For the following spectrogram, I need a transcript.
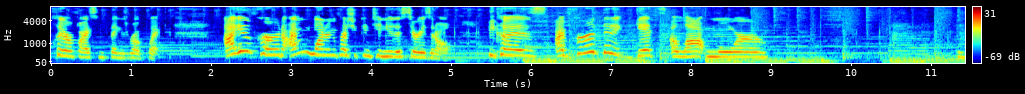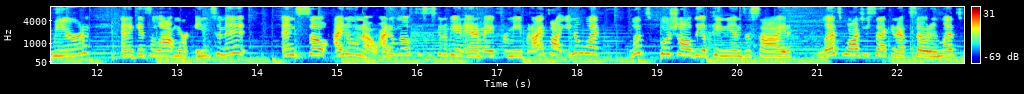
clarify some things real quick. I have heard, I'm wondering if I should continue this series at all. Because I've heard that it gets a lot more weird and it gets a lot more intimate and so I don't know. I don't know if this is going to be an anime for me, but I thought, you know what? Let's push all the opinions aside. Let's watch a second episode and let's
